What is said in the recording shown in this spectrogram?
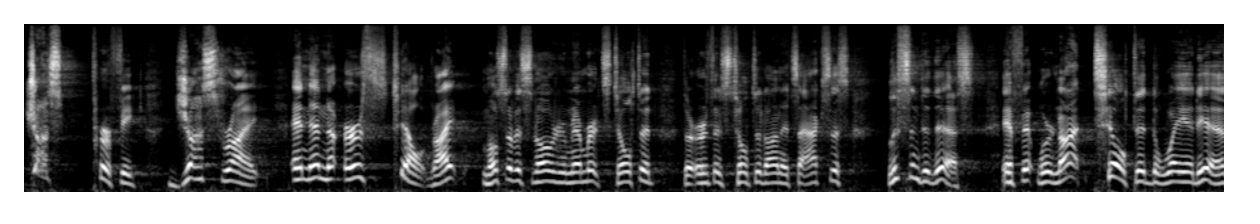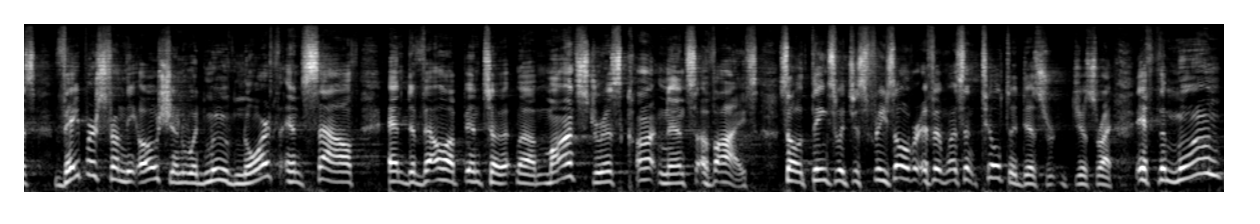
just perfect, just right. And then the Earth's tilt, right? Most of us know, remember, it's tilted. The Earth is tilted on its axis. Listen to this if it were not tilted the way it is, vapors from the ocean would move north and south and develop into uh, monstrous continents of ice. So things would just freeze over if it wasn't tilted just, just right. If the moon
